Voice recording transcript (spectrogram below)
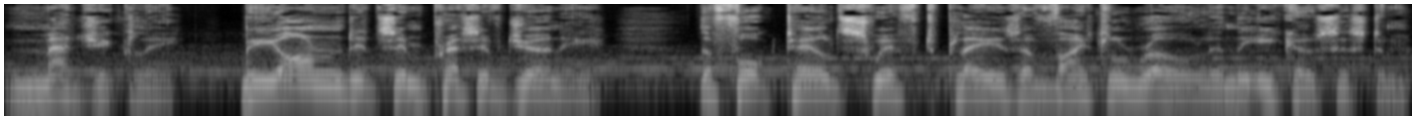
magically. Beyond its impressive journey, the fork-tailed swift plays a vital role in the ecosystem.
